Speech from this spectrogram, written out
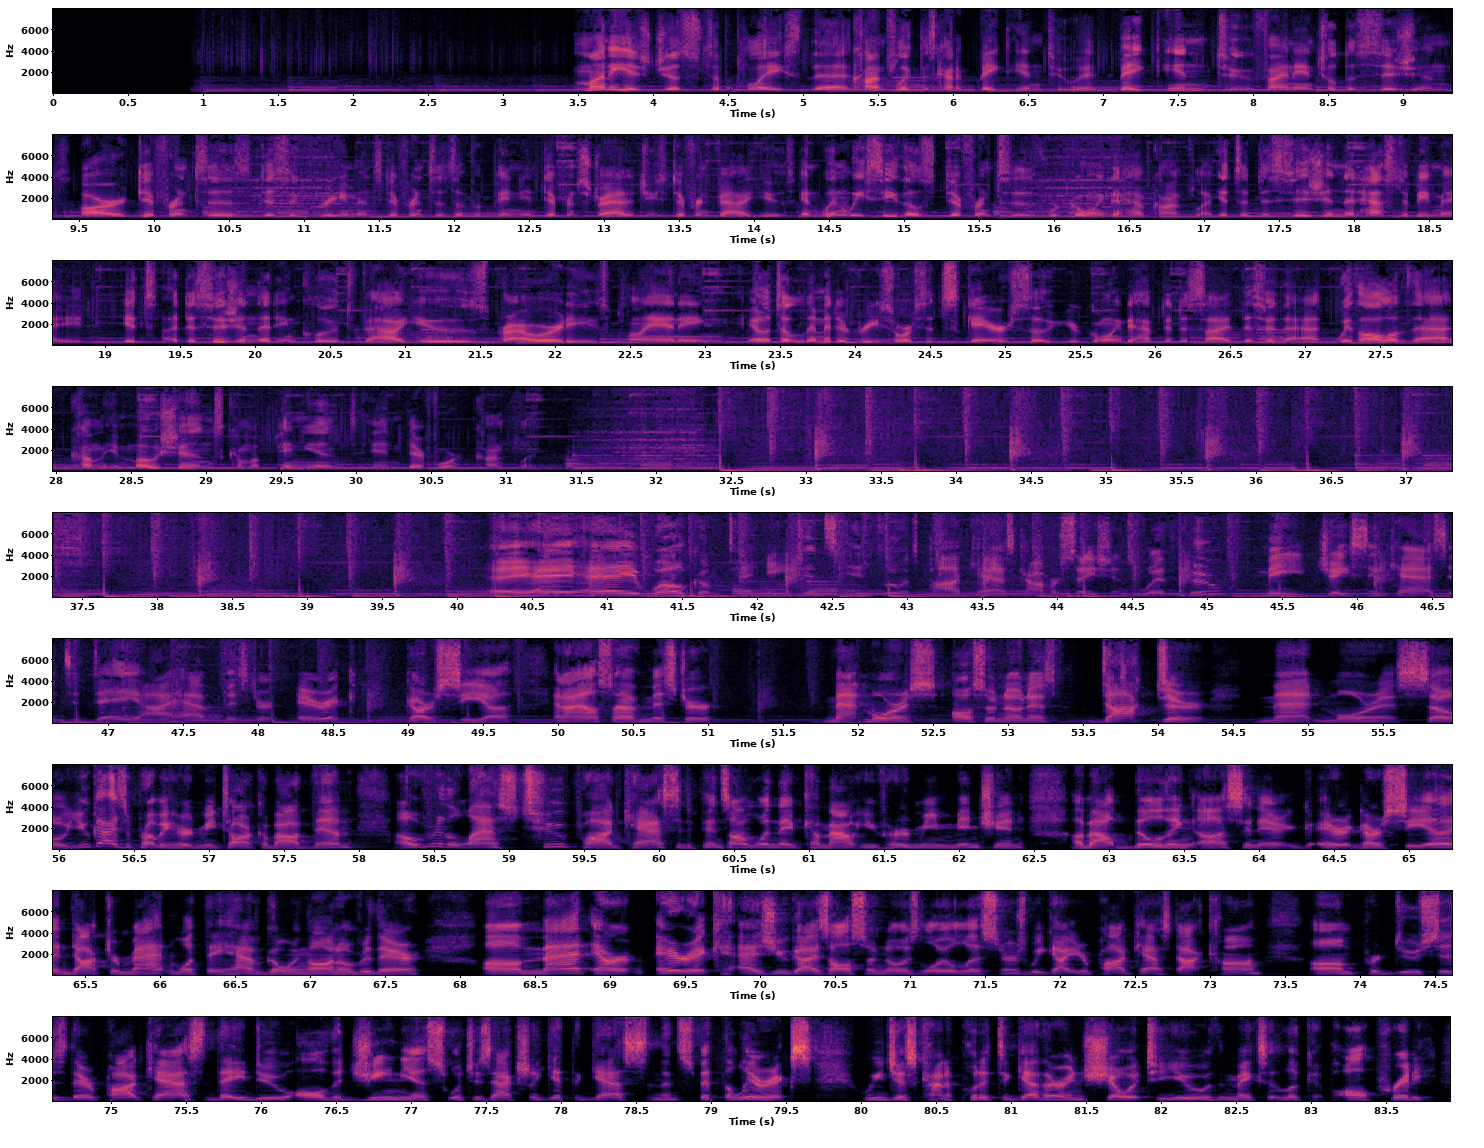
Money is just a place that conflict is kind of baked into it. Baked into financial decisions are differences, disagreements, differences of opinion, different strategies, different values. And when we see those differences, we're going to have conflict. It's a decision that has to be made. It's a decision that includes values, priorities, planning. You know, it's a limited resource, it's scarce, so you're going to have to decide this or that. With all of that come emotions, come opinions, and therefore conflict. Hey, hey, hey, welcome to Agents Influence Podcast Conversations with who? Me, Jason Cass. And today I have Mr. Eric Garcia, and I also have Mr. Matt Morris, also known as Dr. Matt Morris. So, you guys have probably heard me talk about them over the last two podcasts. It depends on when they've come out. You've heard me mention about building us and Eric, Eric Garcia and Dr. Matt and what they have going on over there. Um, Matt or Eric, as you guys also know as loyal listeners, we got your podcast.com um, produces their podcast. They do all the genius, which is actually get the guests and then spit the lyrics. We just kind of put it together and show it to you. It makes it look all pretty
